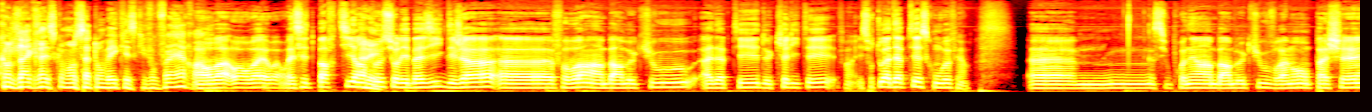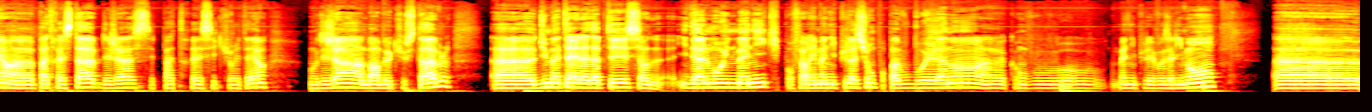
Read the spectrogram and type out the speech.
Quand la graisse commence à tomber, qu'est-ce qu'il faut faire? Alors, on, va, on, va, on va essayer de partir un peu sur les basiques. Déjà, il faut avoir un barbecue adapté, de qualité, et surtout adapté à ce qu'on veut faire. Euh, si vous prenez un barbecue vraiment pas cher, euh, pas très stable, déjà, c'est pas très sécuritaire. Donc, déjà, un barbecue stable. Euh, du matériel adapté, idéalement une manique pour faire les manipulations, pour pas vous brûler la main euh, quand vous manipulez vos aliments. Euh,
